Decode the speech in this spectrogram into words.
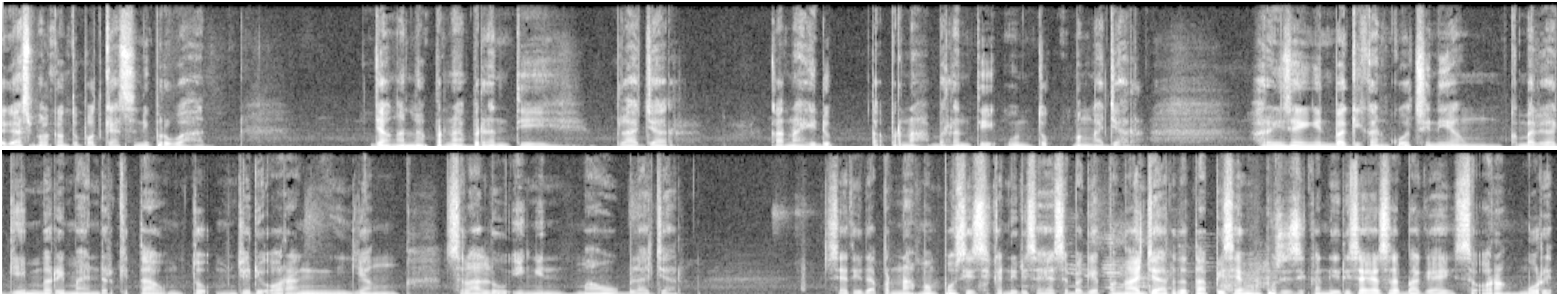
Guys, welcome to podcast Seni Perubahan. Janganlah pernah berhenti belajar, karena hidup tak pernah berhenti untuk mengajar. Hari ini saya ingin bagikan quotes ini yang kembali lagi mereminder kita untuk menjadi orang yang selalu ingin mau belajar. Saya tidak pernah memposisikan diri saya sebagai pengajar, tetapi saya memposisikan diri saya sebagai seorang murid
